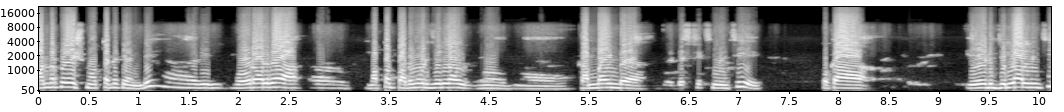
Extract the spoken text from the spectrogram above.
ఆంధ్రప్రదేశ్ మొత్తానికి అండి. అది ఇది ఓవరాల్గా మొత్తం పదమూడు జిల్లాలు కంబైన్డ్ డిస్ట్రిక్ట్స్ నుంచి ఒక ఏడు జిల్లాల నుంచి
